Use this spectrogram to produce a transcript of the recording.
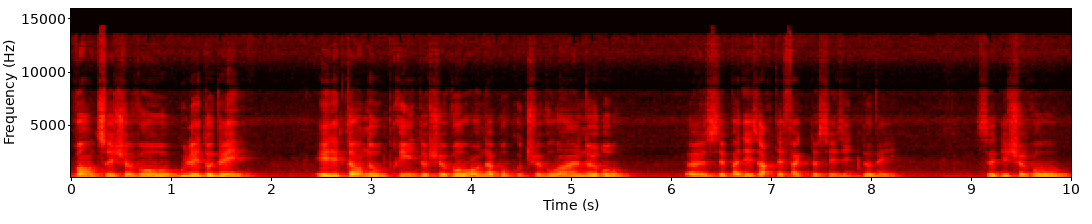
vendre ses chevaux ou les donner. Et dans nos prix de chevaux, on a beaucoup de chevaux à 1 euro. Euh, ce n'est pas des artefacts de saisie de données. C'est des chevaux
